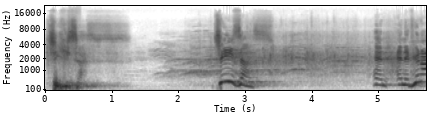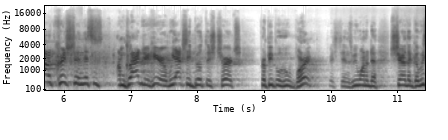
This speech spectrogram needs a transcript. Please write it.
Jesus. Jesus. And, and if you're not a Christian, this is, I'm glad you're here. We actually built this church for people who weren't Christians. We wanted to share the good. We,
